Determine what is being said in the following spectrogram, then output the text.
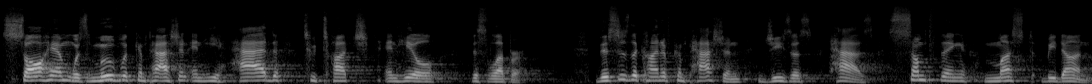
saw him, was moved with compassion, and he had to touch and heal this leper. This is the kind of compassion Jesus has. Something must be done.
